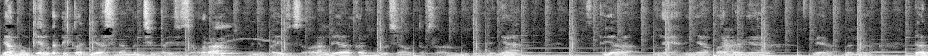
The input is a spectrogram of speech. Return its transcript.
yang mungkin ketika dia sedang mencintai seseorang menyukai seseorang dia akan berusaha untuk selalu menjaganya setia menyayanginya apa Nah. adanya ya benar dan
